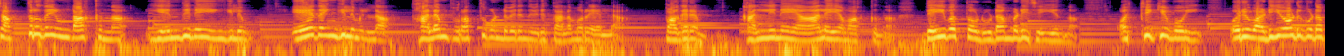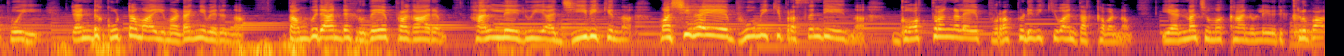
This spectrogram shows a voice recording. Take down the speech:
ശത്രുതയുണ്ടാക്കുന്ന എന്തിനെയെങ്കിലും ഏതെങ്കിലുമില്ല ഫലം പുറത്തു കൊണ്ടുവരുന്ന ഒരു തലമുറയല്ല. പകരം കല്ലിനെ ആലയമാക്കുന്ന ദൈവത്തോട് ഉടമ്പടി ചെയ്യുന്ന ഒറ്റയ്ക്ക് പോയി ഒരു വടിയോടുകൂടെ പോയി രണ്ട് കൂട്ടമായി മടങ്ങി വരുന്ന തമ്പുരാന്റെ ഹൃദയപ്രകാരം ഹല്ലേ ലുയ ജീവിക്കുന്ന മഷിഹയെ ഭൂമിക്ക് പ്രസന്റ് ചെയ്യുന്ന ഗോത്രങ്ങളെ പുറപ്പെടുവിക്കുവാൻ തക്കവണ്ണം എണ്ണ ചുമക്കാനുള്ള ഒരു കൃപ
